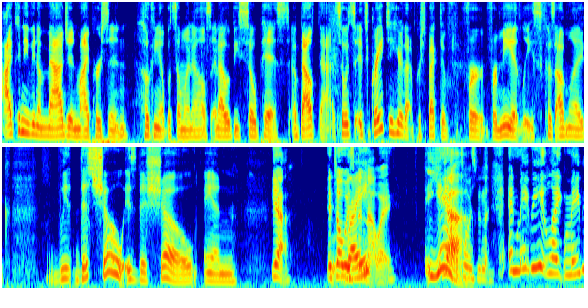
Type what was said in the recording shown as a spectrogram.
I couldn't even imagine my person hooking up with someone else, and I would be so pissed about that. So it's it's great to hear that perspective for for me at least, because I'm like, we this show is this show, and yeah, it's always right? been that way. Yeah. yeah. it's always been that. And maybe like maybe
